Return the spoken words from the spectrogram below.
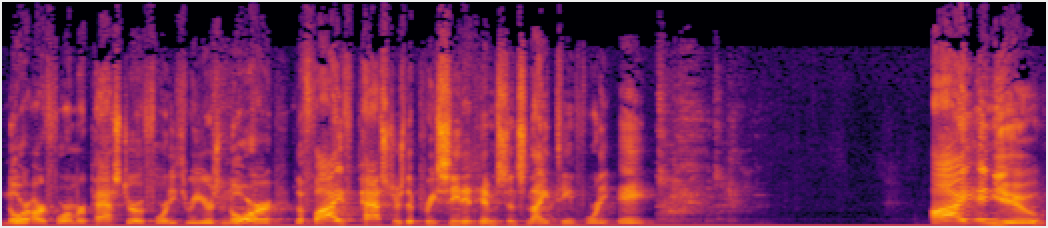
nor our former pastor of 43 years, nor the five pastors that preceded him since 1948. I and you,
